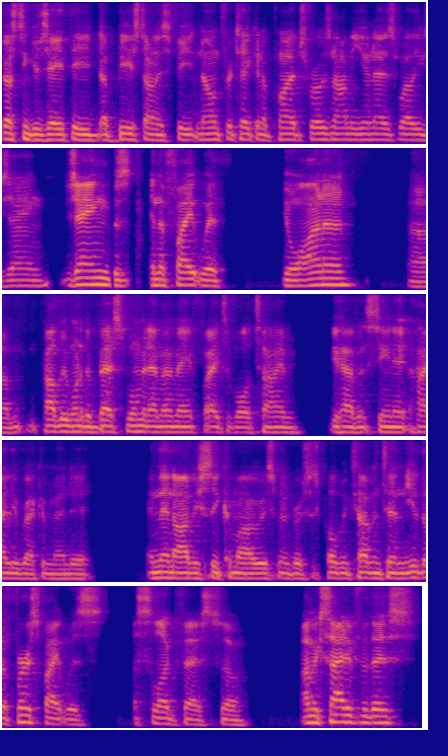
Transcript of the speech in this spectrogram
Justin Gaethje, a beast on his feet, known for taking a punch. Rose Namajunas, Weili Zhang. Zhang was in the fight with Joanna, um, probably one of the best woman MMA fights of all time. If you haven't seen it, highly recommend it. And then obviously Kamaru Usman versus Colby Covington. The first fight was a slugfest. So I'm excited for this.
